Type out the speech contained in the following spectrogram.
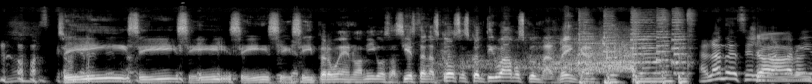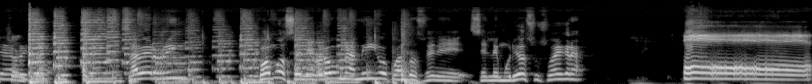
Sí, sí, sí, sí, sí, sí. Pero bueno, amigos, así están las cosas. Continuamos con más. Venga. Hablando de celebrar la vida, Charan, Rito. ¿Sabe, Ring? ¿Cómo celebró un amigo cuando se le, se le murió su suegra? Eh,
